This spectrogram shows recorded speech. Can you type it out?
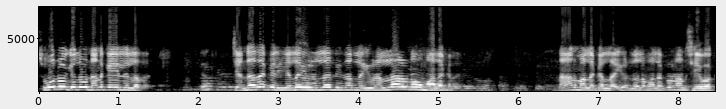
ಸೋಲು ಗೆಲುವು ನನ್ನ ಕೈಯಲ್ಲಿಲ್ಲದ ಜನರ ಕೈ ಎಲ್ಲ ಇವರೆಲ್ಲ ಇದಲ್ಲ ಇವರೆಲ್ಲರೂ ನಾವು ಮಾಲಕರೇ. ನಾನು ಮಾಲಕಲ್ಲ, ಇವರೆಲ್ಲ ಮಾಲಕರು, ನಾನು ಸೇವಕ.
